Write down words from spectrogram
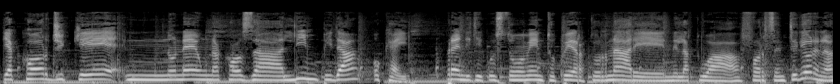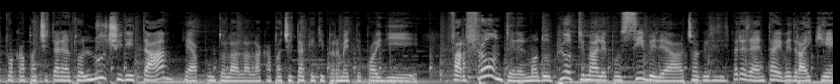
ti accorgi che non è una cosa limpida, ok prenditi questo momento per tornare nella tua forza interiore, nella tua capacità, nella tua lucidità, che è appunto la, la, la capacità che ti permette poi di far fronte nel modo più ottimale possibile a ciò che ti presenta e vedrai che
